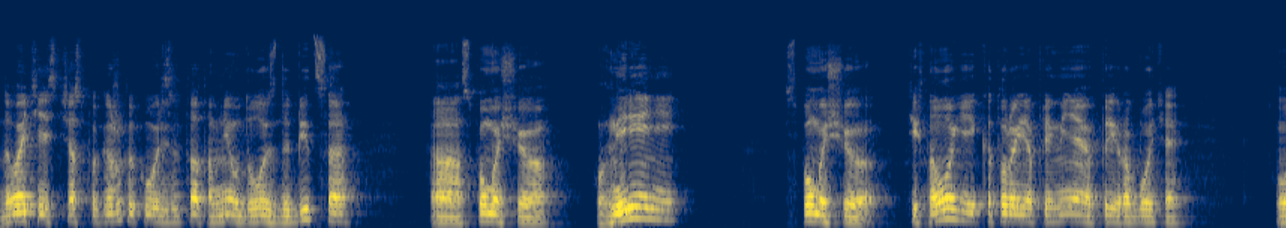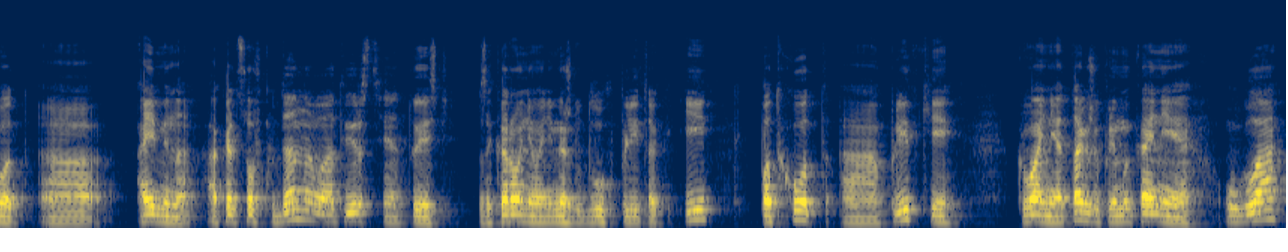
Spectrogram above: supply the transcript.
Давайте я сейчас покажу, какого результата мне удалось добиться а, с помощью вмерений, с помощью технологий, которые я применяю при работе. Вот, а, а именно окольцовку данного отверстия, то есть закоронивание между двух плиток и подход а, плитки к ванне, а также примыкание угла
